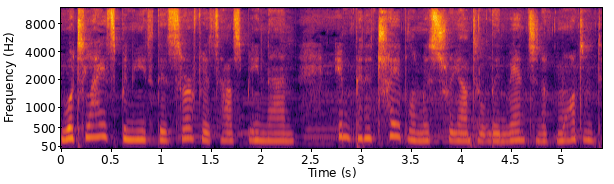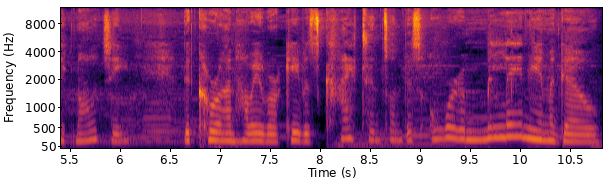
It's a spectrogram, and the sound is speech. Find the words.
What lies beneath the surface has been an impenetrable mystery until the invention of modern technology. The Quran, however, gave us guidance on this over a millennium ago.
